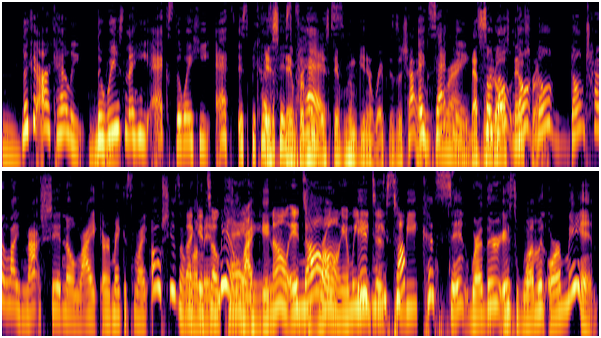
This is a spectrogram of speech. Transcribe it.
Hmm. Look at R. Kelly. The reason that he acts the way he acts is because it's of his stemmed from past. him. It's stemmed from him getting raped as a child. Exactly. Right. That's so where it all don't stems don't, from. don't don't try to like not shed no light or make it seem like oh she's a Like, woman. it's Men okay. like it. No, it's no, wrong, and we it need to needs talk- to be consent whether it's woman or man.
